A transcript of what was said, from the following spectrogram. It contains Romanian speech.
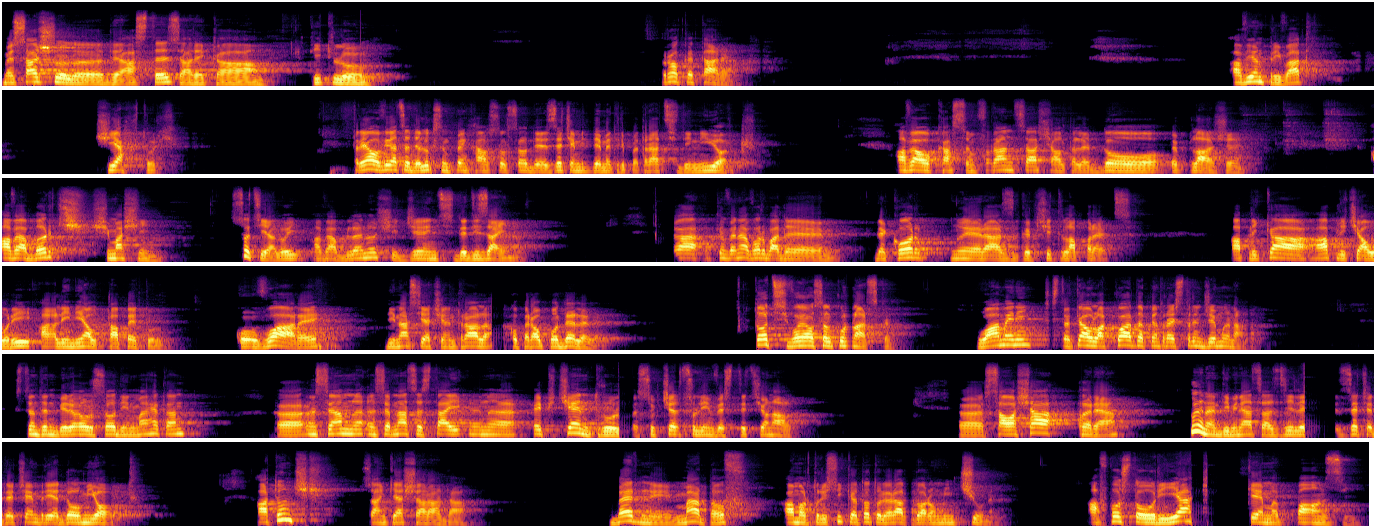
Mesajul de astăzi are ca titlu Rocătare. Avion privat și iahturi. Trăia o viață de lux în penthouse-ul său de 10.000 de metri pătrați din New York. Avea o casă în Franța și altele două pe plaje. Avea bărci și mașini. Soția lui avea blănuri și genți de designer. Când venea vorba de decor, nu era zgârcit la preț. Aplica, aplici aurii aliniau tapetul. Covoare din Asia Centrală acoperau podelele. Toți voiau să-l cunoască. Oamenii stăteau la coadă pentru a-i strânge mâna. Stând în biroul său din Manhattan, Uh, înseamnă, însemna să stai în uh, epicentrul succesului investițional. Uh, sau așa părea până în dimineața zilei 10 decembrie 2008. Atunci s-a încheiat șarada. Bernie Madoff a mărturisit că totul era doar o minciună. A fost o uriașă schemă Ponzi.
